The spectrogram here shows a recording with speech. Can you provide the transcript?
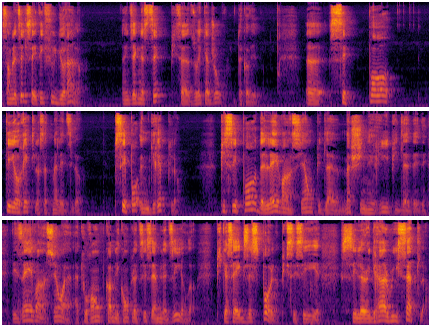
Semble-t-il que ça a été fulgurant, là. Un diagnostic, puis ça a duré quatre jours de COVID. c'est pas théorique, là, cette maladie-là. Puis c'est pas une grippe, là. Puis c'est pas de l'invention, puis de la machinerie, puis de des inventions à, tout rompre, comme les complotistes aiment le dire, là. Puis que ça existe pas, là. Puis que c'est, c'est, le grand reset, là.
